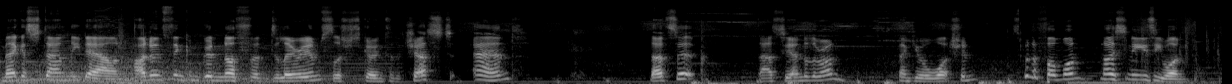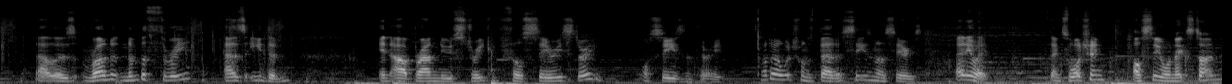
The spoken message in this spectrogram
Mega Stanley down. I don't think I'm good enough for Delirium, so let's just go into the chest. And that's it. That's the end of the run. Thank you for watching. It's been a fun one. Nice and easy one. That was run number three as Eden in our brand new streak for Series 3. Or Season 3. I don't know which one's better, Season or Series. Anyway, thanks for watching. I'll see you all next time.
